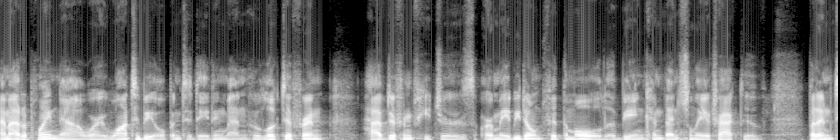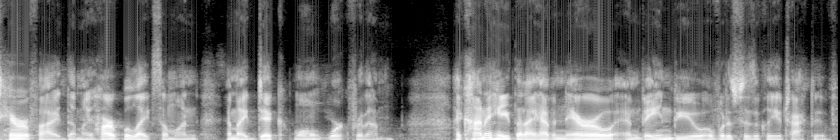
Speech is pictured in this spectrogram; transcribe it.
I'm at a point now where I want to be open to dating men who look different, have different features, or maybe don't fit the mold of being conventionally attractive, but I'm terrified that my heart will like someone and my dick won't work for them. I kind of hate that I have a narrow and vain view of what is physically attractive.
